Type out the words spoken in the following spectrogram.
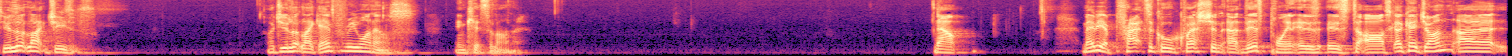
Do you look like Jesus? Or do you look like everyone else in Kitsilano? Now, maybe a practical question at this point is, is to ask, okay, John, uh,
